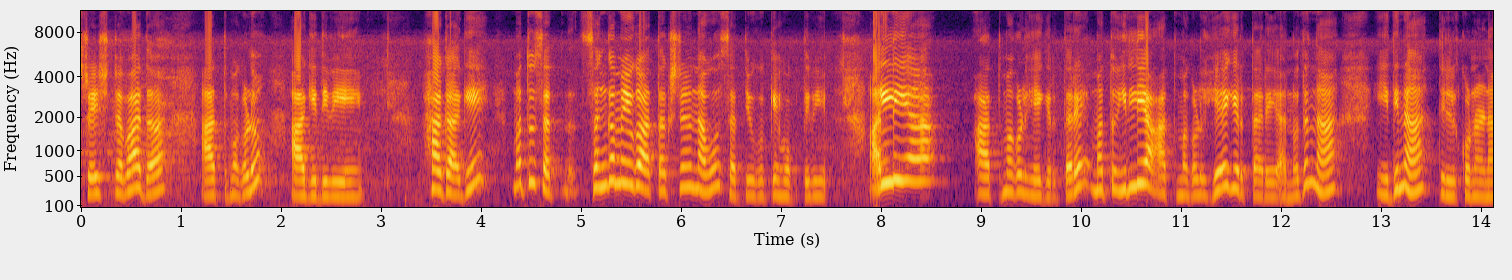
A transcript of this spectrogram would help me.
ಶ್ರೇಷ್ಠವಾದ ಆತ್ಮಗಳು ಆಗಿದ್ದೀವಿ. ಹಾಗಾಗಿ ಮತ್ತು ಸತ್, ಸಂಗಮಯುಗ ಆದ ತಕ್ಷಣ ನಾವು ಸತ್ಯುಗಕ್ಕೆ ಹೋಗ್ತೀವಿ. ಅಲ್ಲಿಯ ಆತ್ಮಗಳು ಹೇಗಿರ್ತಾರೆ ಮತ್ತು ಇಲ್ಲಿಯ ಆತ್ಮಗಳು ಹೇಗಿರ್ತಾರೆ ಅನ್ನೋದನ್ನು ಈ ದಿನ ತಿಳ್ಕೊಳ್ಳೋಣ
